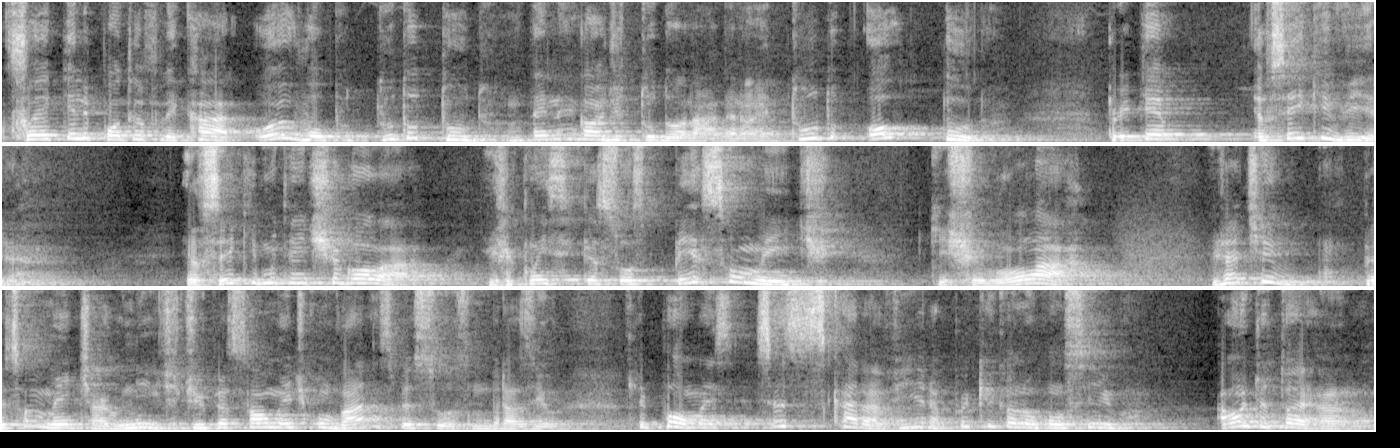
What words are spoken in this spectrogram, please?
foi aquele ponto que eu falei, cara, ou eu vou pro tudo ou tudo. Não tem negócio de tudo ou nada, não. É tudo ou tudo. Porque eu sei que vira. Eu sei que muita gente chegou lá. Eu já conheci pessoas pessoalmente que chegou lá. Eu já tive, pessoalmente, Thiago Nietzsche, eu tive pessoalmente com várias pessoas no Brasil. Falei, pô, mas se esses caras viram, por que, que eu não consigo? Aonde eu tô errando?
